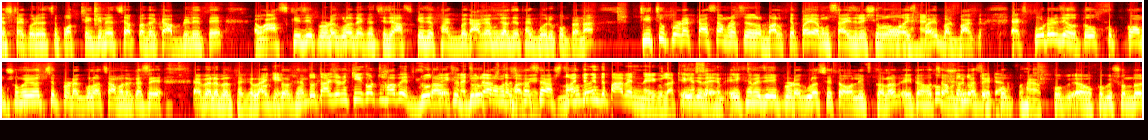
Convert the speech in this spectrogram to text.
চেষ্টা করি হচ্ছে প্রত্যেক দিন হচ্ছে আপনাদেরকে আপডেট দিতে। এবং আজকে যে প্রোডাক্টগুলো দেখাচ্ছে যে আজকে যে থাকবে আগামীকাল যে থাকবে ওইরকমটা না। কিছু প্রোডাক্ট আছে আমরা হচ্ছে বাল্কে পাই এবং সাইজ রেশিও ওয়াইজ। পাই বাট এক্সপোর্টের যেহেতু খুব কম সময় হচ্ছে প্রোডাক্টগুলো হচ্ছে আমাদের কাছে অ্যাভেলেবেল থাকে। লাইক দেখেন তো তার জন্য কি করতে হবে? দ্রুত এখানে চলে আসতে হবে। নয়তো কিন্তু পাবেন না এগুলা ঠিক আছে? দেখেন এইখানে যে এই প্রোডাক্টগুলো আছে এটা অলিভ কালার এটা হচ্ছে আমাদের কাছে খুব হ্যাঁ খুবই খুবই সুন্দর।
